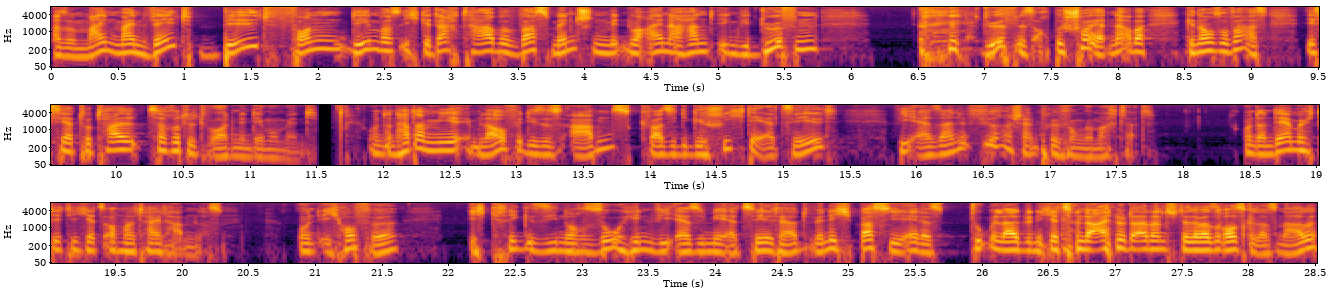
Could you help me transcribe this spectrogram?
Also mein, mein Weltbild von dem, was ich gedacht habe, was Menschen mit nur einer Hand irgendwie dürfen, dürfen ist auch bescheuert, ne? aber genau so war es, ist ja total zerrüttelt worden in dem Moment. Und dann hat er mir im Laufe dieses Abends quasi die Geschichte erzählt, wie er seine Führerscheinprüfung gemacht hat. Und an der möchte ich dich jetzt auch mal teilhaben lassen. Und ich hoffe, ich kriege sie noch so hin, wie er sie mir erzählt hat. Wenn nicht, Basti, ey, das tut mir leid, wenn ich jetzt an der einen oder anderen Stelle was rausgelassen habe.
